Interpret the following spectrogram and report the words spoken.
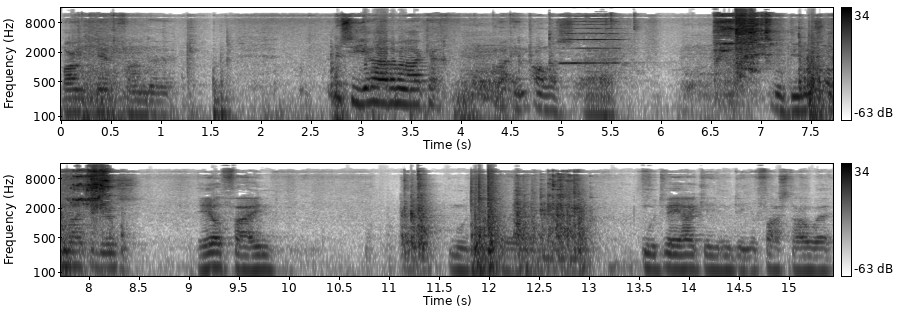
bankje van de, de sieradenmaker. Waarin alles eh mobiel is, omdat je dus heel fijn moet, eh, moet werken, je moet dingen vasthouden.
